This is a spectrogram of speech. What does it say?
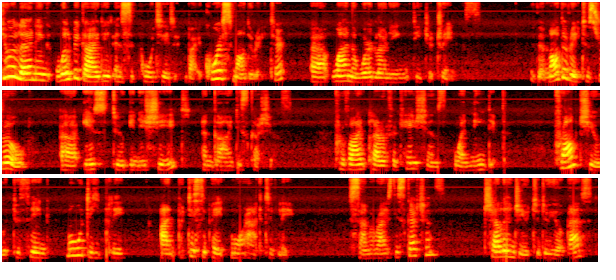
Your learning will be guided and supported by a course moderator, uh, one of World Learning teacher trainers. The moderator's role uh, is to initiate and guide discussions. Provide clarifications when needed, prompt you to think more deeply and participate more actively, summarize discussions, challenge you to do your best,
